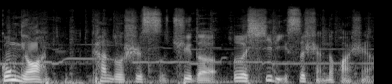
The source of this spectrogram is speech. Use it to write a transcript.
公牛啊看作是死去的厄西里斯神的化身啊；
